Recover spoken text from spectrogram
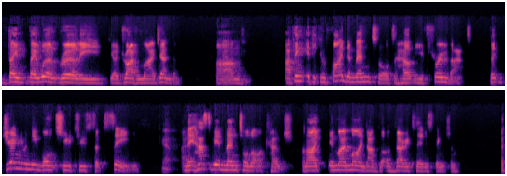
they they weren't really you know, driving my agenda. Um, yeah. I think if you can find a mentor to help you through that, that genuinely wants you to succeed, yeah. and it has to be a mentor, not a coach. And I, in my mind, I've got a very clear distinction. A,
